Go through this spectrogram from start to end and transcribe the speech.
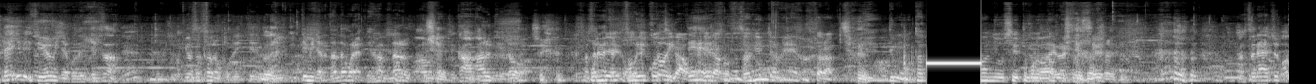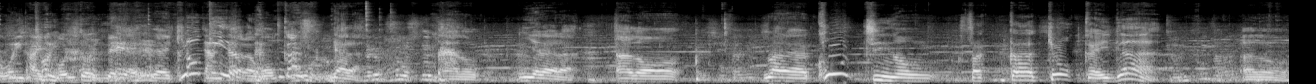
大丈夫ですよみたいなこと言ってさ良さそうなこと言って言ってみたらなんだこれってなるあるあるけどまあそれでそれはちょっと置れでこっちがいといて俺らがふざけんじゃねえっつったらでもタクに教えてもらったんですけどそれはちょっと置いといてはい置いといて基本的にだからもうおかしいだからあのいやだからあのまあコーチのサッカー協会があの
